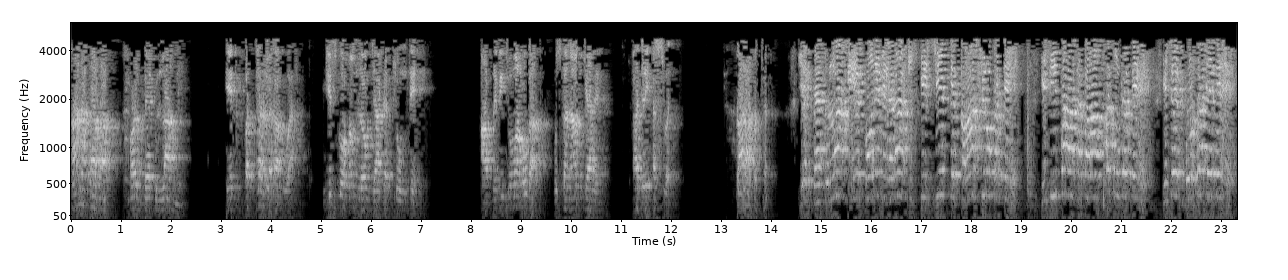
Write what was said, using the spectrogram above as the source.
خانہ کعبہ اور بیت اللہ میں ایک پتھر لگا ہوا ہے، جس کو ہم لوگ جا کر چومتے ہیں۔ آپ نے بھی چوما ہوگا، اس کا نام کیا ہے؟ حجر اسود۔ کالا پتھر۔ یہ بیت اللہ کے ایک کونے میں لگا، اس کی چیز کے تلاش شروع کرتے ہیں۔ اسی پر کا تلاش ختم کرتے ہیں۔ اسے بوسا دیتے ہیں۔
